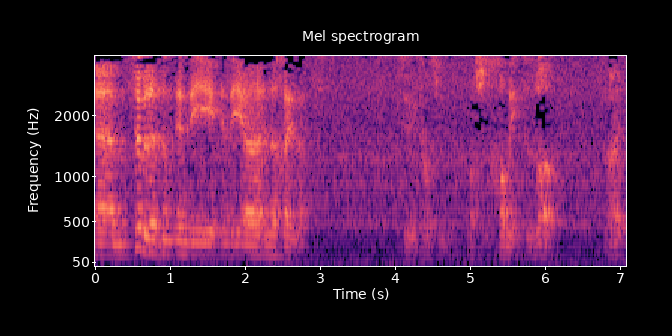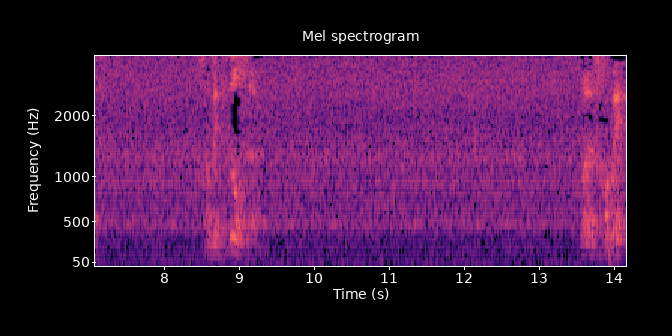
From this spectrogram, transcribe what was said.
um, symbolism in the in the uh, in the Chomet. See, it comes from Lashon Chomet as well, right? Chomet also. What is Chomet?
